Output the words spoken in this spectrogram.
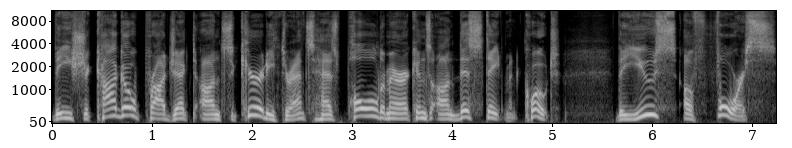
The Chicago Project on Security Threats has polled Americans on this statement quote, The use of force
